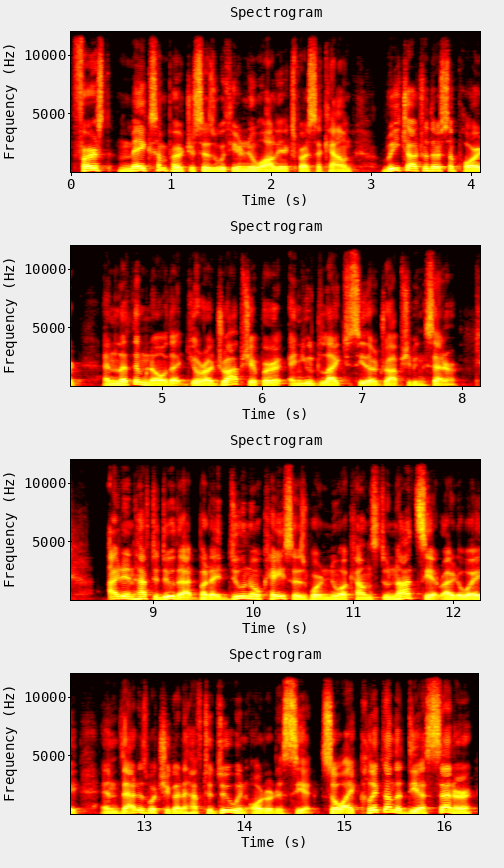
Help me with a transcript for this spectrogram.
first make some purchases with your new AliExpress account, reach out to their support, and let them know that you're a dropshipper and you'd like to see their Dropshipping Center. I didn't have to do that, but I do know cases where new accounts do not see it right away, and that is what you're going to have to do in order to see it. So I clicked on the DS Center,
